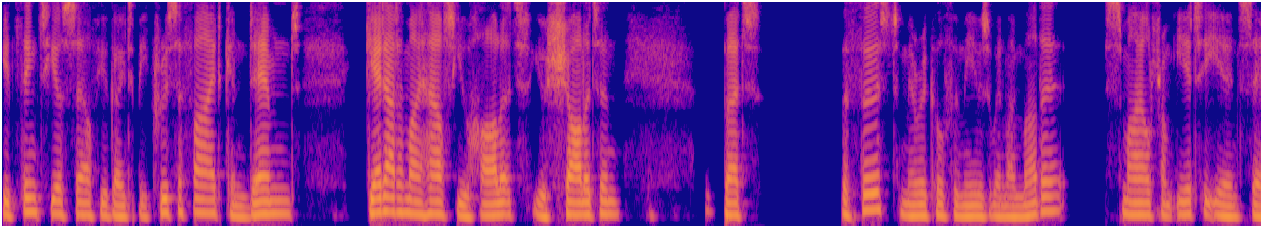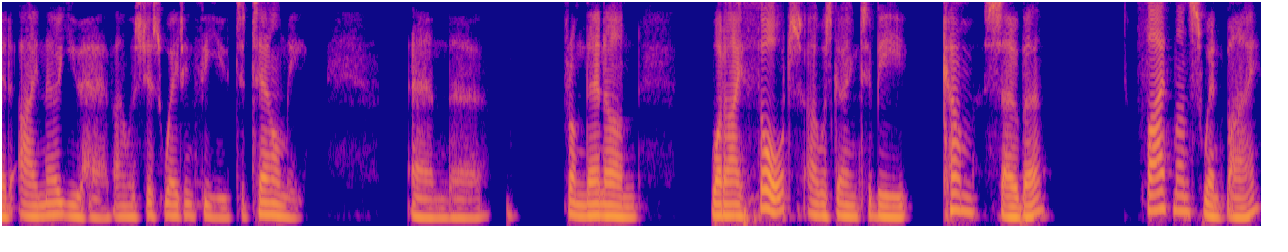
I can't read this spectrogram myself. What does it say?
you'd think to yourself, you're going to be crucified, condemned, get out of my house, you harlot, you charlatan. But the first miracle for me was when my mother smiled from ear to ear and said, I know you have. I was just waiting for you to tell me. And uh, from then on, what I thought I was going to be come sober, five months went by.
